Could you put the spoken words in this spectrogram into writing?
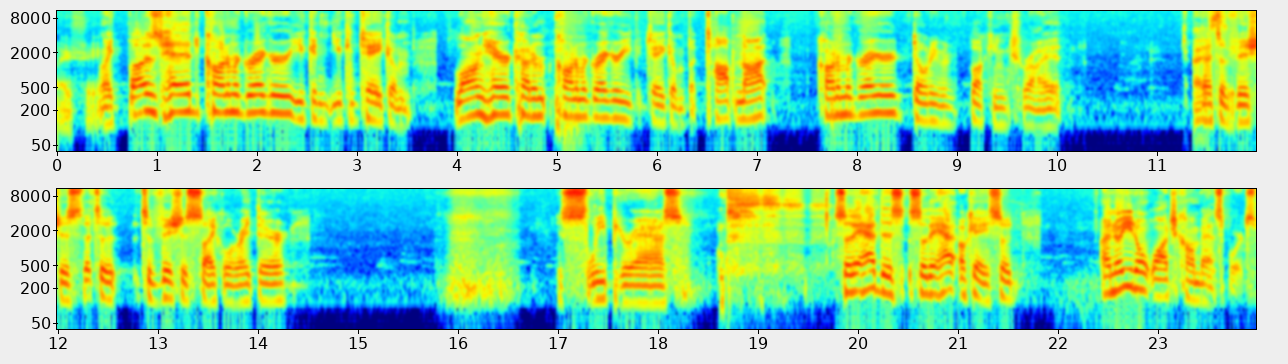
I see. Like buzzed head Conor McGregor, you can you can take him. Long hair Conor, Conor McGregor, you can take him. But top knot Conor McGregor, don't even fucking try it. I That's a vicious. That's a it's a vicious cycle right there. You sleep your ass. So they had this. So they had okay. So I know you don't watch combat sports,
